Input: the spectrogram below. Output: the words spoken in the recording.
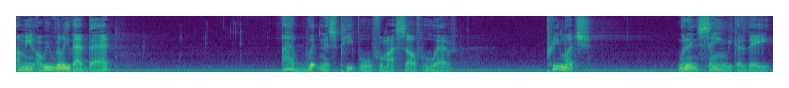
I mean, are we really that bad? I have witnessed people for myself who have pretty much went insane because they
